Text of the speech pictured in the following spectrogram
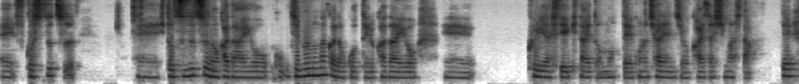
え少しずつえー、一つずつの課題を、自分の中で起こっている課題を、えー、クリアしていきたいと思って、このチャレンジを開催しました。で、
